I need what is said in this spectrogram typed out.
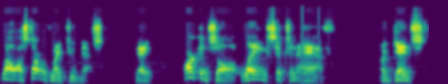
well, I'll start with my two best. Okay. Arkansas laying six and a half against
